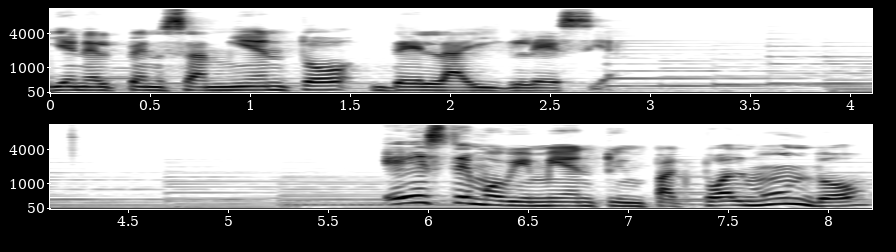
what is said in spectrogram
y en el pensamiento de la iglesia. Este movimiento impactó al mundo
